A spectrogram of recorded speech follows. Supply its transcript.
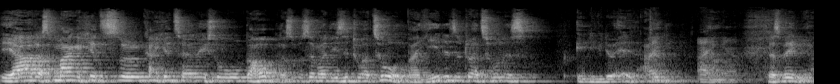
Ja, das mag ich jetzt, äh, kann ich jetzt ja nicht so behaupten. Das ist immer die Situation, weil jede Situation ist individuell eigen. Ja. Deswegen ja.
